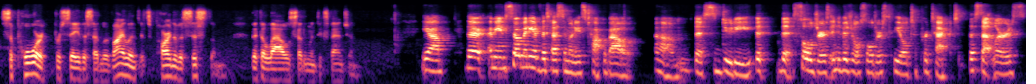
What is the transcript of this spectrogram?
support per se the settler violence, it's part of a system that allows settlement expansion. Yeah, the I mean, so many of the testimonies talk about um, this duty that that soldiers, individual soldiers, feel to protect the settlers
